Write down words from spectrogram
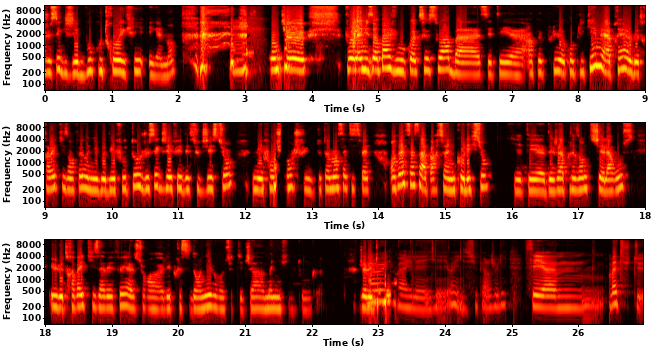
Je sais que j'ai beaucoup trop écrit également. Mm. Donc pour la mise en page ou quoi que ce soit, bah c'était un peu plus compliqué. Mais après le travail qu'ils ont fait au niveau des photos, je sais que j'ai fait des suggestions, mais franchement je suis totalement satisfaite. En fait ça ça appartient à une collection qui était déjà présente chez Larousse et le travail qu'ils avaient fait sur les précédents livres, c'était déjà magnifique. Donc j'avais ah oui, bah, il, est, il, est, ouais, il est super joli. C'est, euh, en fait, tu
